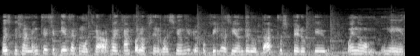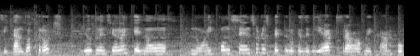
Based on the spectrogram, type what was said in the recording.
pues que usualmente se piensa como trabajo de campo la observación y recopilación de los datos, pero que, bueno, eh, citando a Crotch, ellos mencionan que no, no hay consenso respecto a lo que sería trabajo de campo.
